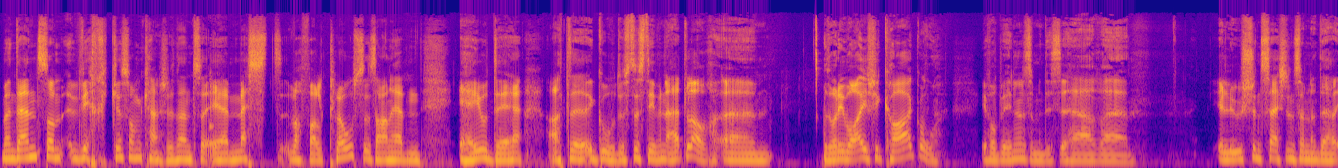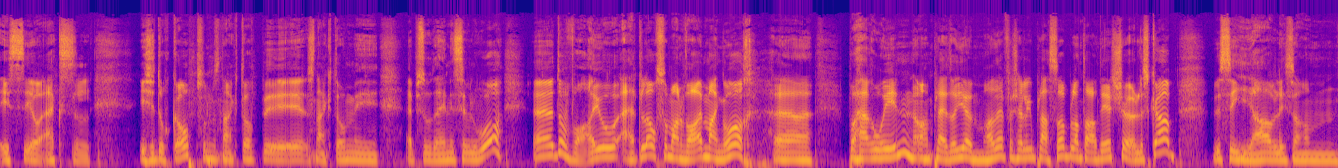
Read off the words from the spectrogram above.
Men den som virker som kanskje den som er mest i hvert fall close sannheten, er jo det at eh, godeste Steven Adler eh, Da de var i Chicago i forbindelse med disse her eh, Illusion Sessionsene der Issy og Axel ikke dukka opp, som vi snakket, opp i, snakket om i episode 1 i Civil War. Eh, da var jo Adler, som han var i mange år, eh, på heroin, og han pleide å gjemme det forskjellige plasser, annet i et kjøleskap, ved sida av liksom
